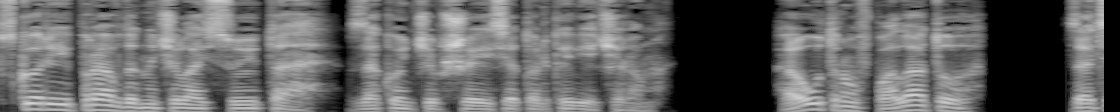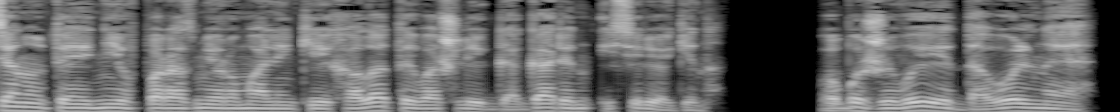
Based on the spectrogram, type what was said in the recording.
Вскоре и правда началась суета, закончившаяся только вечером. А утром в палату, затянутые не по размеру маленькие халаты, вошли Гагарин и Серегин. Оба живые, довольные,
